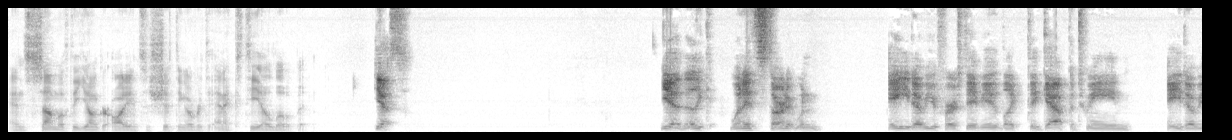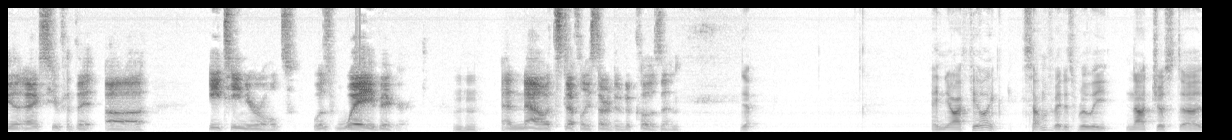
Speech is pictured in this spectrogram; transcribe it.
and some of the younger audience is shifting over to NXT a little bit. Yes. Yeah, like when it started, when AEW first debuted, like the gap between AEW and NXT for the uh, 18 year olds was way bigger. Mhm. And now it's definitely started to close in. And you know, I feel like some of it is really not just uh,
